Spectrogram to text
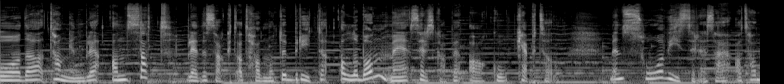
Og da Tangen ble ansatt, ble det sagt at han måtte bryte alle bånd med selskapet Aco Capital. Men så viser det seg at han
